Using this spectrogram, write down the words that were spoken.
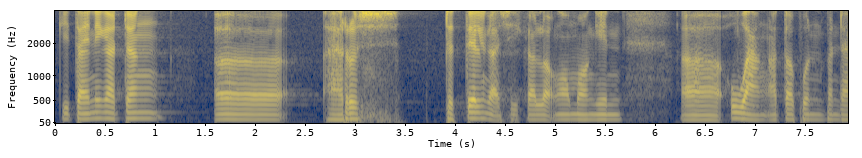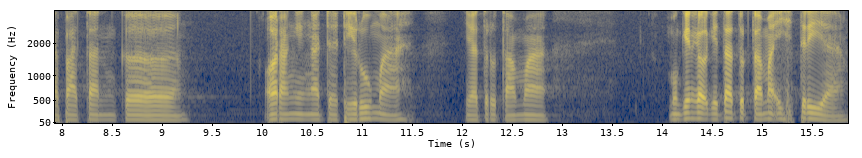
kita ini kadang uh, harus detail nggak sih kalau ngomongin uh, uang ataupun pendapatan ke orang yang ada di rumah? Ya terutama mungkin kalau kita terutama istri ya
